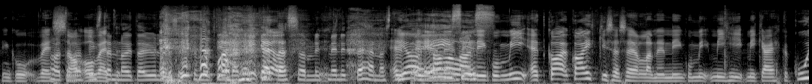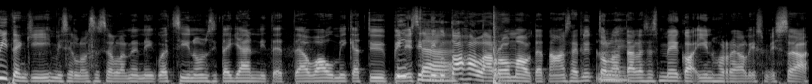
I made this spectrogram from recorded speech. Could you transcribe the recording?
niin Oota, vessa mä ovet. pistän noita ylös, että mä tiedän, mikä tässä on nyt mennyt tähän asti. Et, Joo, et ei siis- niin kuin, mi, et ka, kaikki se sellainen, niin kuin, mi, mihin, mikä ehkä kuitenkin ihmisillä on se sellainen, niin kuin, että siinä on sitä jännitettä ja vau mikä tyyppi, niin sitten Pitää. niin kuin tahallaan romautetaan se, että nyt ollaan Niin. tällaisessa mega-inhorealismissa ja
